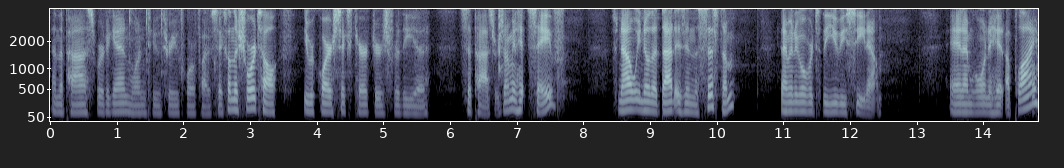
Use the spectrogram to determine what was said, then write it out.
and the password again 123456. On the ShoreTel, you require six characters for the uh, SIP password. So I'm going to hit save. So now we know that that is in the system. And I'm going to go over to the UVC now. And I'm going to hit apply.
